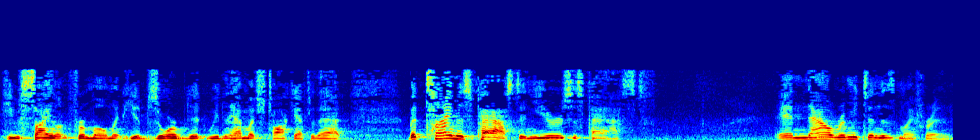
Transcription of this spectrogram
he was silent for a moment. He absorbed it. We didn't have much talk after that. But time has passed and years has passed. And now Remington is my friend.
